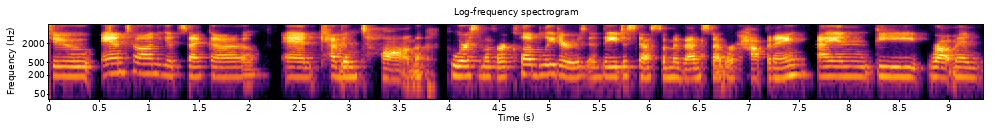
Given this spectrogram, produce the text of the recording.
to Anton Yatsenko and Kevin Tom, who are some of our club leaders, and they discussed some events that were happening in the Rotman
